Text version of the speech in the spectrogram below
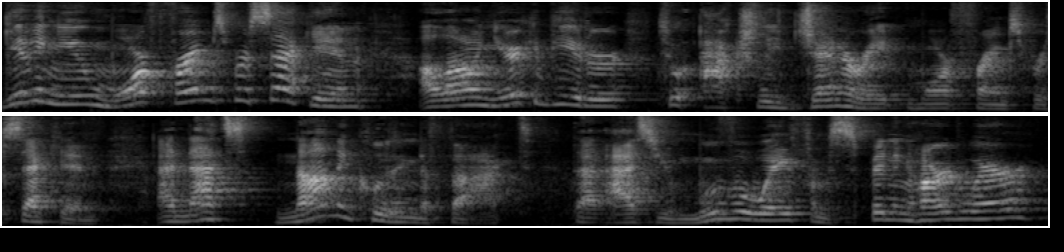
giving you more frames per second, allowing your computer to actually generate more frames per second. And that's not including the fact that as you move away from spinning hardware,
